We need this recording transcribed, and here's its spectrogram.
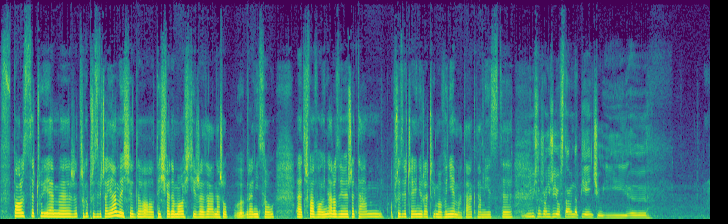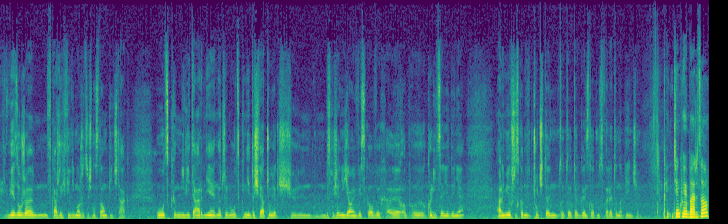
W Polsce czujemy, że trochę przyzwyczajamy się do tej świadomości, że za naszą e, granicą e, trwa wojna. Rozumiem, że tam o przyzwyczajeniu raczej mowy nie ma, tak? Tam jest e, Nie myślę, że oni żyją w stałym napięciu i y, wiedzą, że w każdej chwili może coś nastąpić, tak. Łuck militarnie, znaczy Łuck nie doświadczył jakichś y, bezpośrednich działań wojskowych, e, okolice jedynie, ale mimo wszystko czuć ten, to, to, tę gęstą atmosferę, to napięcie. Okej, Dziękuję bardzo.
